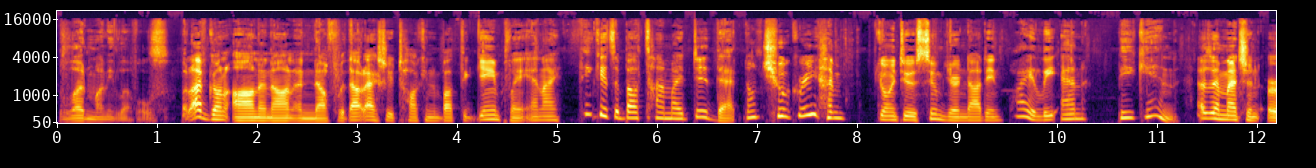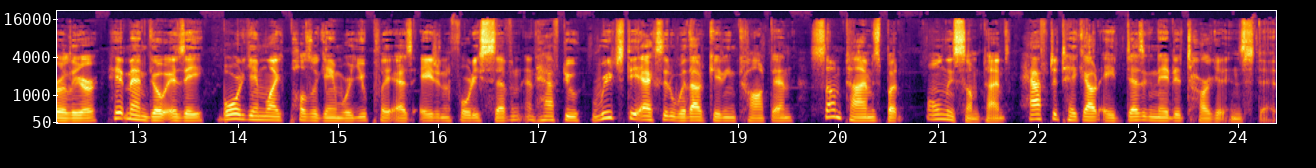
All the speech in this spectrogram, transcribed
Blood Money levels. But I've gone on and on enough without actually talking about the gameplay, and I think it's about time I did that. Don't you agree? I'm going to assume you're nodding quietly and begin. As I mentioned earlier, Hitman Go is a board game like puzzle game where you play as Agent 47 and have to reach the exit without getting caught and sometimes, but only sometimes, have to take out a designated target instead.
